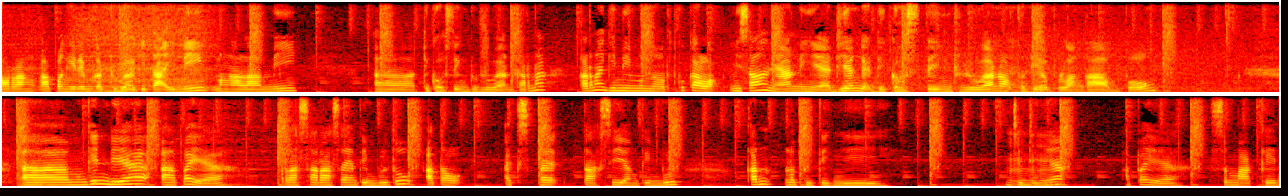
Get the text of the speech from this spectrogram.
orang uh, pengirim kedua kita ini mengalami uh, di ghosting duluan karena karena gini menurutku kalau misalnya nih ya dia nggak di ghosting duluan waktu dia pulang kampung uh, mungkin dia apa ya rasa-rasa yang timbul tuh atau ekspektasi yang timbul kan lebih tinggi. Jadinya apa ya semakin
